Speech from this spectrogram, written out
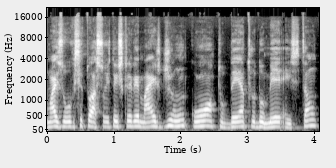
mas houve situações de eu escrever mais de um conto dentro do mês. Então,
